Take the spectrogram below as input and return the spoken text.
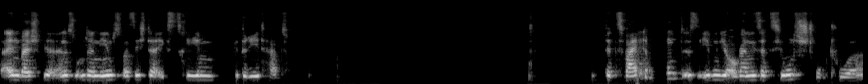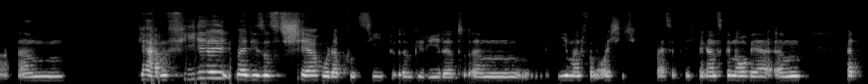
ein Beispiel eines Unternehmens, was sich da extrem gedreht hat. Der zweite Punkt ist eben die Organisationsstruktur. Ähm, wir haben viel über dieses Shareholder-Prinzip äh, geredet. Ähm, jemand von euch, ich weiß jetzt nicht mehr ganz genau, wer ähm, hat,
